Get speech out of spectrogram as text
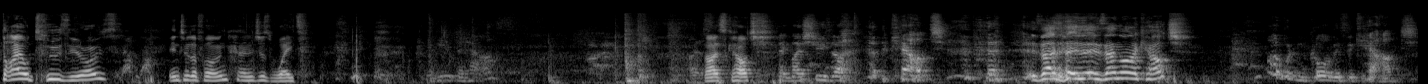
dial two zeros into the phone and just wait. Here's the house. Nice couch. Take my shoes off the couch. Is that is, is that not a couch? I wouldn't call this a couch.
